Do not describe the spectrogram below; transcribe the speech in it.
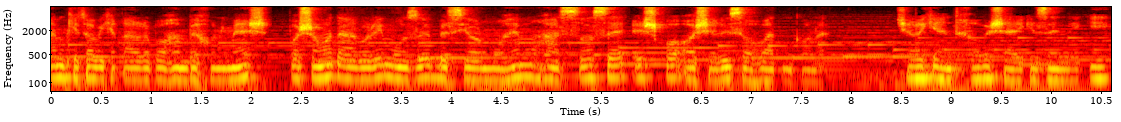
هم کتابی که قرار با هم بخونیمش با شما درباره موضوع بسیار مهم و حساس عشق و عاشقی صحبت می‌کنه چرا که انتخاب شریک زندگی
